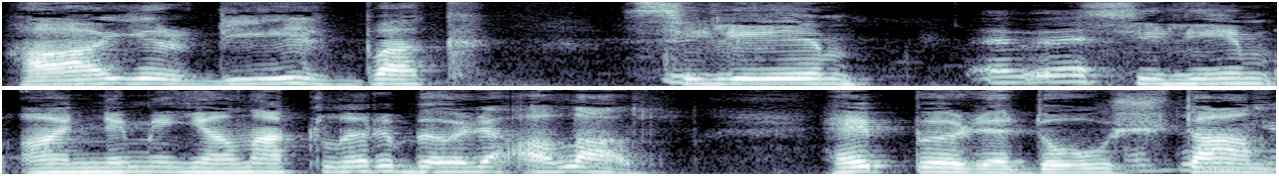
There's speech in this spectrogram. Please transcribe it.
hayır değil bak sileyim Evet. sileyim annemin yanakları böyle al al. Hep böyle doğuştan,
